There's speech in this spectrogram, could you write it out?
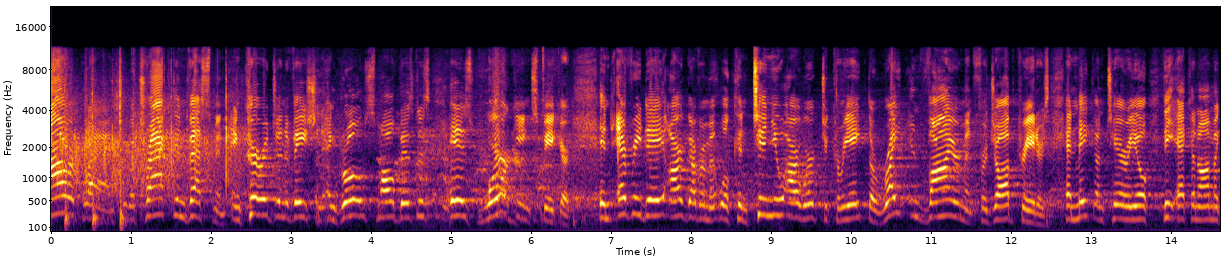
our plan to attract investment, encourage innovation and grow small business is working, Speaker. And every day our government will continue our work to create the right environment for job creators and make Ontario the economic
